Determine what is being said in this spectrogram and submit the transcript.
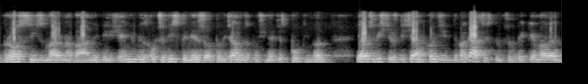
w Rosji zmarł Nawalny w więzieniu, więc oczywistym jest, że odpowiedzialny za tą śmierć jest Putin. No, ja oczywiście już nie chciałem chodzić w dywagacje z tym człowiekiem, ale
